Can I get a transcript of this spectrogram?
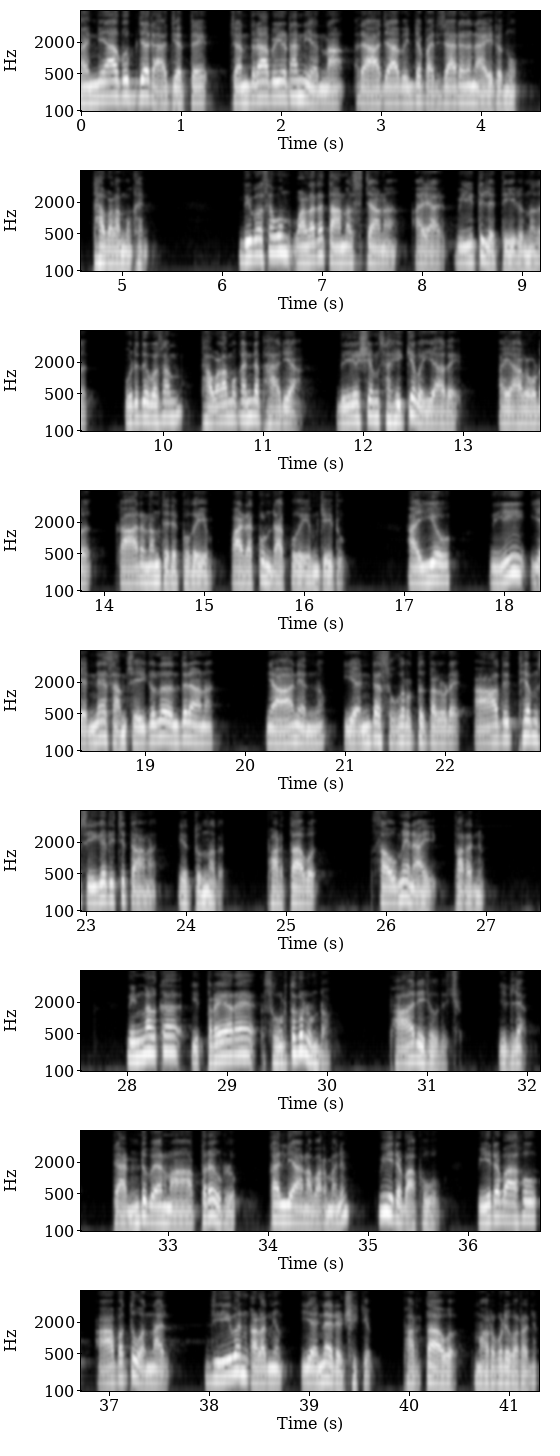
കന്യാകുബ്ജ രാജ്യത്തെ ചന്ദ്രാപീഠൻ എന്ന രാജാവിന്റെ പരിചാരകനായിരുന്നു ധവളമുഖൻ. ദിവസവും വളരെ താമസിച്ചാണ് അയാൾ വീട്ടിലെത്തിയിരുന്നത്. ഒരു ദിവസം ധവളമുഖന്റെ ഭാര്യ ദേഷ്യം സഹിക്കവയ്യാതെ അയാളോട് കാരണം തിരക്കുകയും വഴക്കുണ്ടാക്കുകയും ചെയ്തു. അയ്യോ നീ എന്നെ സംശയിക്കുന്നത് എന്തിനാണ്? ഞാനെന്നും എന്റെ സുഹൃത്തുക്കളുടെ ആതിഥ്യം സ്വീകരിച്ചിട്ടാണ് എത്തുന്നത് ഭർത്താവ് സൗമ്യനായി പറഞ്ഞു. നിങ്ങൾക്ക് ഇത്രയേറെ സുഹൃത്തുക്കളുണ്ടോ? ഭാര്യ ചോദിച്ചു. ഇല്ല. രണ്ടുപേർ മാത്രമേ ഉള്ളൂ. കല്യാണവർമ്മനും വീരബാഹുവും. വീരബാഹു ആപത്ത് വന്നാൽ ജീവൻ കളഞ്ഞും എന്നെ രക്ഷിക്കും. ഭർത്താവ് മറുപടി പറഞ്ഞു.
